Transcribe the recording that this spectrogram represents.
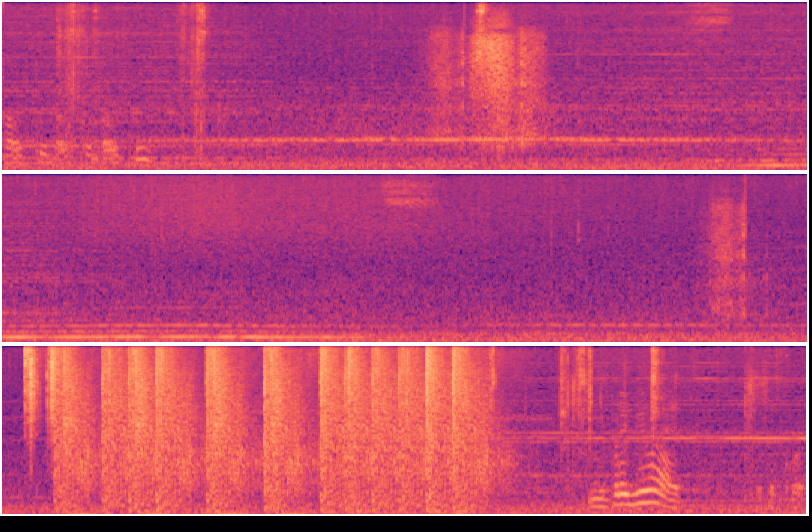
болты, болты, болты. Не пробивает. Что такое?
